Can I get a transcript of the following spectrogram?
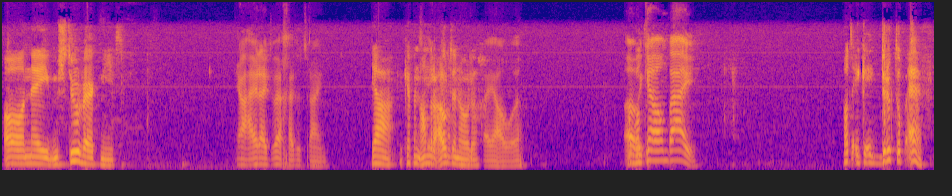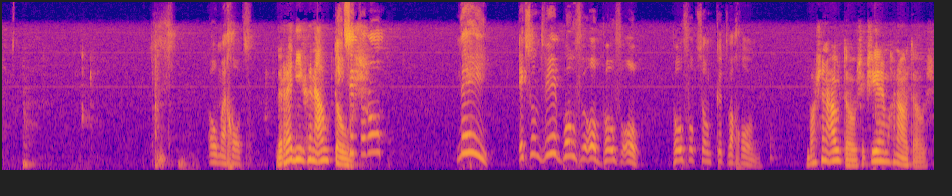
Oh nee, mijn stuur werkt niet. Ja, hij rijdt weg uit de trein. Ja, ik heb een andere Ik kan auto nodig. Bij jou. Oh, Oh, wat- ik hou hem bij. Wat? Ik, ik drukte op F. Oh mijn god. Er rijden hier geen Ik auto's. zit erop! Nee! Ik stond weer bovenop, bovenop. Bovenop zo'n kutwagon. Waar zijn auto's? Ik zie helemaal geen auto's.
